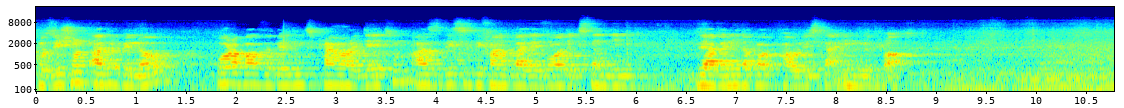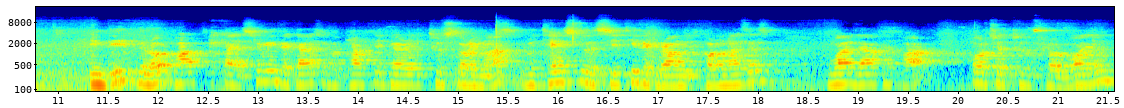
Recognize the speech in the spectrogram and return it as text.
positioned either below or above the building's primary datum, as this is defined by the void extending the Avenida Paulista in the plot. Indeed, the lower part, by assuming the guise of a partly buried two-story mass, retains to the city the ground it colonizes while the upper part, orchard to floor volume,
